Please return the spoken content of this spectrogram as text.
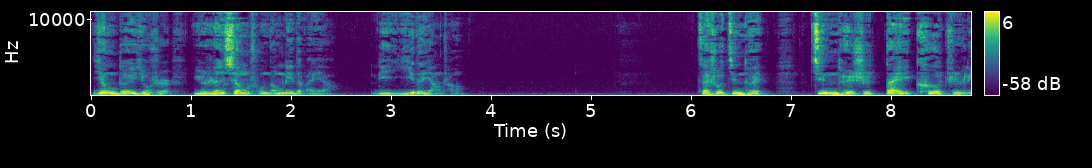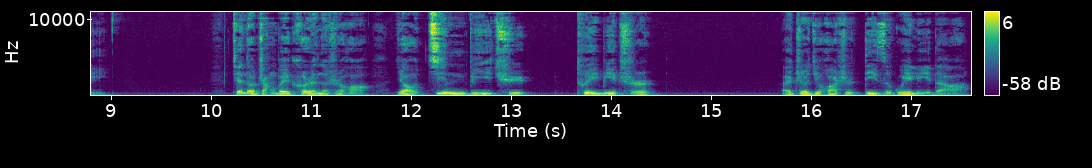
应对就是与人相处能力的培养，礼仪的养成。再说进退，进退是待客之礼。见到长辈、客人的时候啊，要进必趋，退必迟。哎，这句话是《弟子规》里的啊，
